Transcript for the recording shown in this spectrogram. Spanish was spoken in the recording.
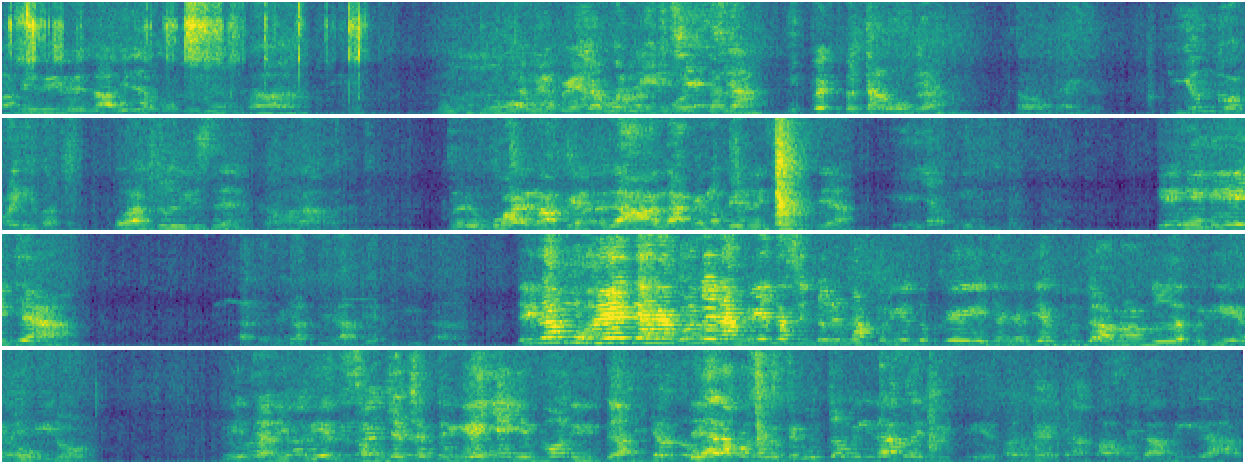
Mami vive la vida como, Ah. como un mojón de pena, Estamos no en le importa licencia. nada. Y pues, está loca. Está. Y yo no ¿Cuál. Pero ¿cuál es la que, la, la que no tiene licencia? Ella tiene. ¿Quién es ella? La que mira. Y la mujer, déjala condena prieta si tú eres más prieto que ella, que bien tú estás hablando de Ay, prieto. vino. Prieta ni prieta, esa muchacha trigueña y es bonita. Deja la cosa que te gusta mirarla y dices, así la mira,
